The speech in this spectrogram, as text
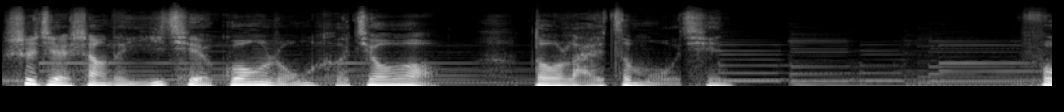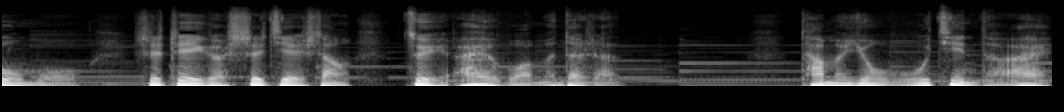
世界上的一切光荣和骄傲，都来自母亲。父母是这个世界上最爱我们的人，他们用无尽的爱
